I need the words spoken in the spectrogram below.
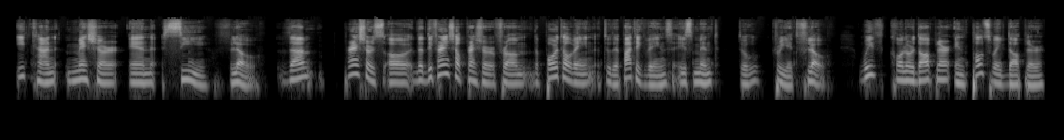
it can measure and see flow. The pressures or the differential pressure from the portal vein to the hepatic veins is meant to create flow. With color Doppler and pulse wave Doppler,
